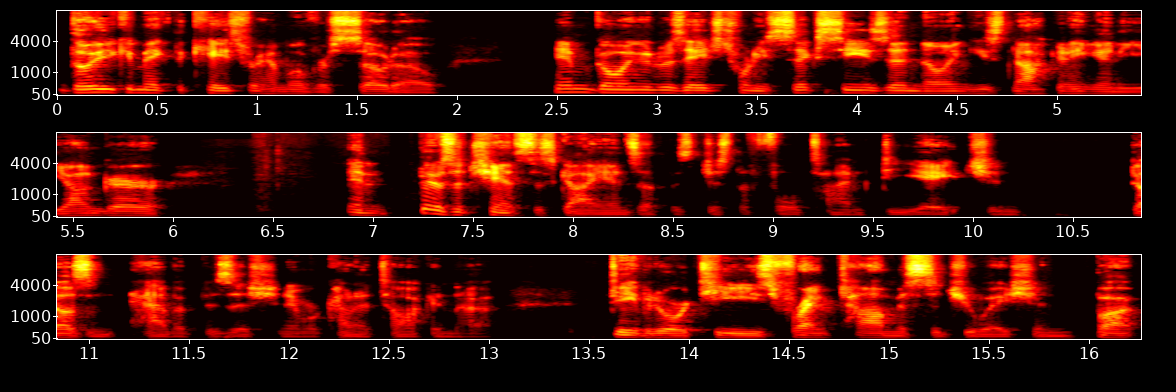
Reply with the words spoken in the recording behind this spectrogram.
though you can make the case for him over Soto, him going into his age 26 season, knowing he's not getting any younger, and there's a chance this guy ends up as just a full time DH and doesn't have a position. And we're kind of talking the David Ortiz, Frank Thomas situation. But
